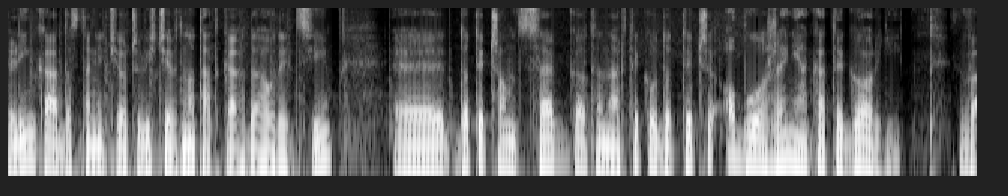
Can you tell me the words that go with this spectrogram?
Linka dostaniecie oczywiście w notatkach do audycji. E, dotyczącego, ten artykuł dotyczy obłożenia kategorii w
